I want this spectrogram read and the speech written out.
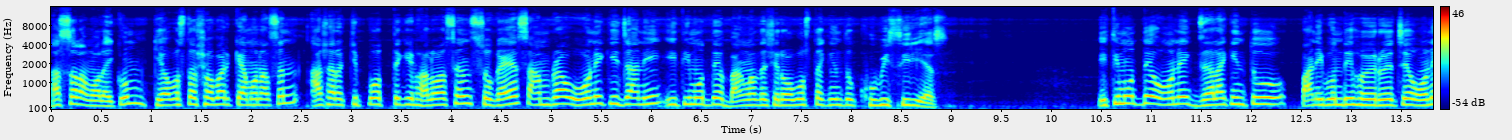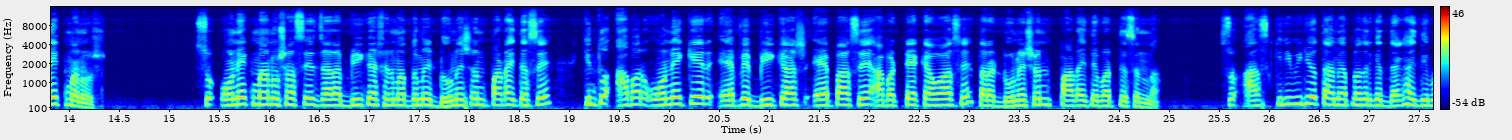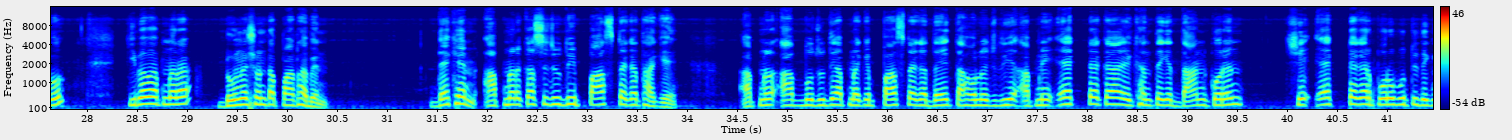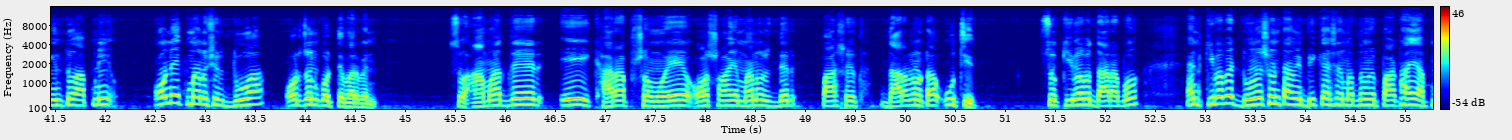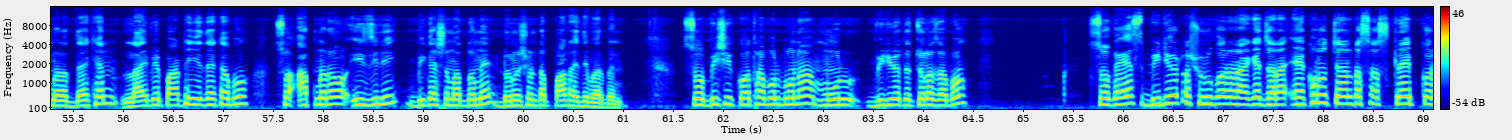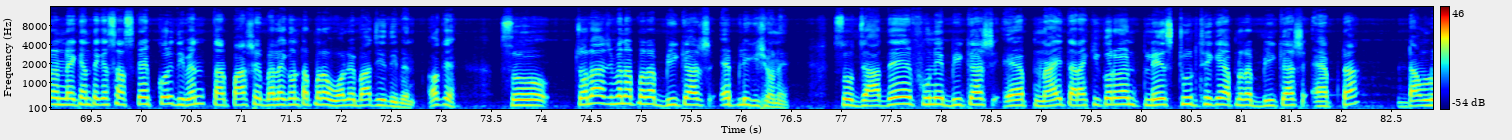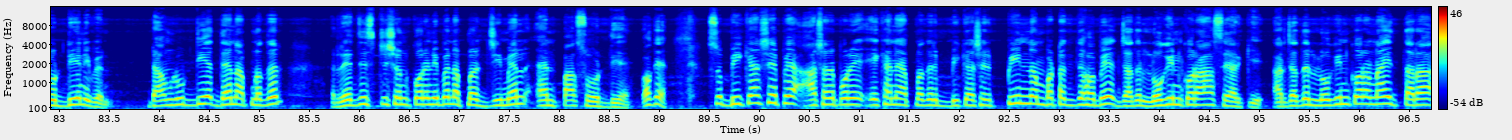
আসসালামু আলাইকুম। কি অবস্থা সবার? কেমন আছেন? আশা রাখছি প্রত্যেকেই ভালো আছেন। সো গ্যাস আমরা অনেকেই জানি ইতিমধ্যে বাংলাদেশের অবস্থা কিন্তু খুবই সিরিয়াস ইতিমধ্যে অনেক জেলা কিন্তু পানিবন্দী হয়ে রয়েছে অনেক মানুষ। সো অনেক মানুষ আছে যারা বিকাশের মাধ্যমে ডোনেশন পাঠাইতেছে, কিন্তু আবার অনেকের অ্যাপে বিকাশ অ্যাপ আছে, আবার টেকাও আছে, তারা ডোনেশন পাঠাইতে পারতেছেন না। সো আজকের ভিডিওতে আমি আপনাদেরকে দেখাই দিব কীভাবে আপনারা ডোনেশনটা পাঠাবেন। দেখেন, আপনার কাছে যদি পাঁচ টাকা থাকে, আপনার আব্বু যদি আপনাকে পাঁচ টাকা দেয়, তাহলে যদি আপনি এক টাকা এখান থেকে দান করেন, সে এক টাকার পরবর্তীতে কিন্তু আপনি অনেক মানুষের দোয়া অর্জন করতে পারবেন। সো আমাদের এই খারাপ সময়ে অসহায় মানুষদের পাশে দাঁড়ানোটা উচিত। সো কীভাবে দাঁড়াবো? অ্যান্ড কীভাবে ডোনেশনটা আমি বিকাশের মাধ্যমে পাঠাই আপনারা দেখেন লাইভে পাঠিয়ে দেখাবো। সো আপনারাও ইজিলি বিকাশের মাধ্যমে ডোনেশনটা পাঠাইতে পারবেন। সো বেশি কথা বলব না, মূল ভিডিওতে চলে যাব। সো গ্যাস ভিডিওটা শুরু করার আগে যারা এখনও চ্যানেলটা সাবস্ক্রাইব করেন না, এখান থেকে সাবস্ক্রাইব করে দিবেন। তার পাশের বেলাইকনটা আপনারা ওয়ালে বাজিয়ে দিবেন ওকে সো চলে আসবেন আপনারা বিকাশ অ্যাপ্লিকেশনে সো যাদের ফোনে বিকাশ অ্যাপ নাই, তারা কি করবেন? প্লে স্টোর থেকে আপনারা বিকাশ অ্যাপটা ডাউনলোড দিয়ে নেবেন। ডাউনলোড দিয়ে দেন আপনাদের রেজিস্ট্রেশন করে নেবেন আপনার জিমেল অ্যান্ড পাসওয়ার্ড দিয়ে। ওকে সো বিকাশ অ্যাপে আসার পরে এখানে আপনাদের বিকাশের পিন নাম্বারটা দিতে হবে, যাদের লগ করা আছে আর কি। আর যাদের লগ করা নাই, তারা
